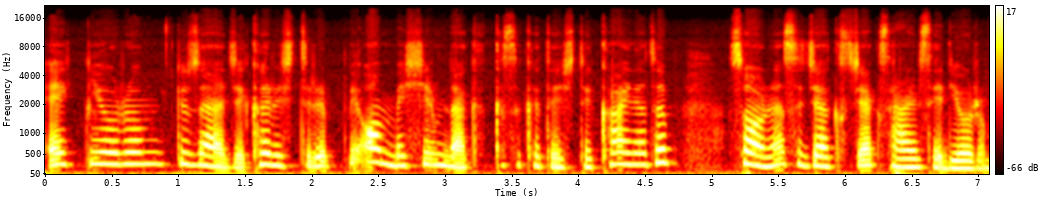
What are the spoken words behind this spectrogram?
ekliyorum. Güzelce karıştırıp bir 15-20 dakika kısık ateşte kaynatıp sonra sıcak sıcak servis ediyorum.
